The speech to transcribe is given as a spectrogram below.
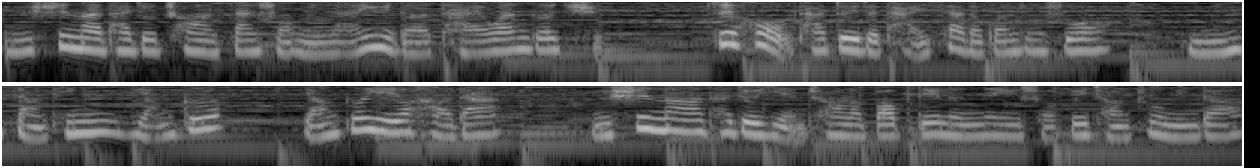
于是呢，他就唱了三首闽南语的台湾歌曲。最后，他对着台下的观众说：“你们想听洋歌？洋歌也有好的。”于是呢，他就演唱了 Bob Dylan 那一首非常著名的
